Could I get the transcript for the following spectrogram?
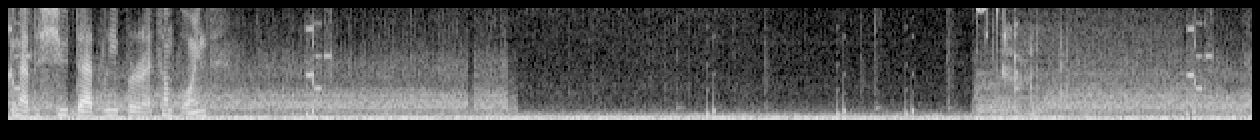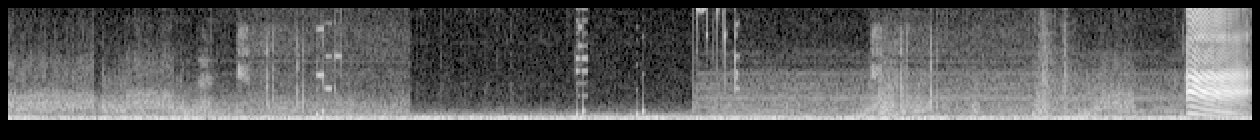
Gonna have to shoot that leaper at some point. Ah!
